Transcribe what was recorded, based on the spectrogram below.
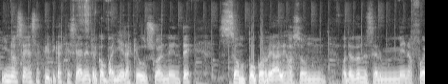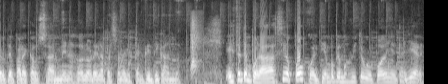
y no sean esas críticas que sean entre compañeras que usualmente son poco reales o son o tratan de ser menos fuertes para causar menos dolor en la persona que están criticando. Esta temporada ha sido poco el tiempo que hemos visto RuPaul en el taller,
